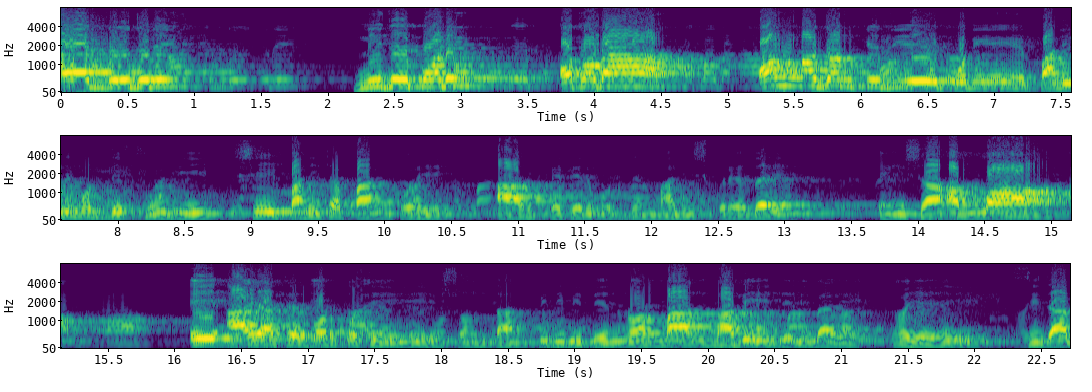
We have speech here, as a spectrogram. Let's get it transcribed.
আয়াতগুলো যদি নিজে পড়ে অথবা অন্য জনকে দিয়ে পড়িয়ে পানির মধ্যে ফু দিয়ে সেই পানিটা পান করে আর পেটের মধ্যে মালিশ করে দেয় ইনশা আল্লাহ এই আয়াতের বরকতে সন্তান পৃথিবীতে নর্মাল ভাবে ডেলিভারি হয়ে সিজার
